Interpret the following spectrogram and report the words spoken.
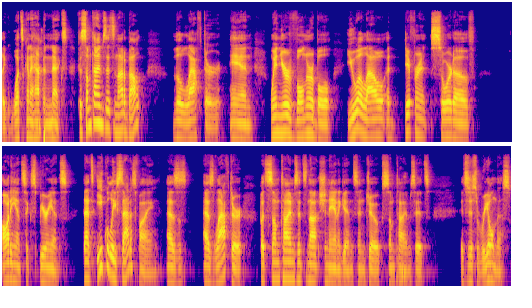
like what's going to happen next. Because sometimes it's not about the laughter, and when you're vulnerable, you allow a different sort of audience experience that's equally satisfying as as laughter. But sometimes it's not shenanigans and jokes. Sometimes it's it's just realness.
